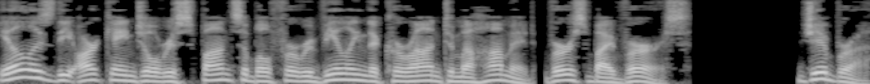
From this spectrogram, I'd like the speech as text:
Il is the archangel responsible for revealing the Quran to Muhammad, verse by verse. Jibra.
